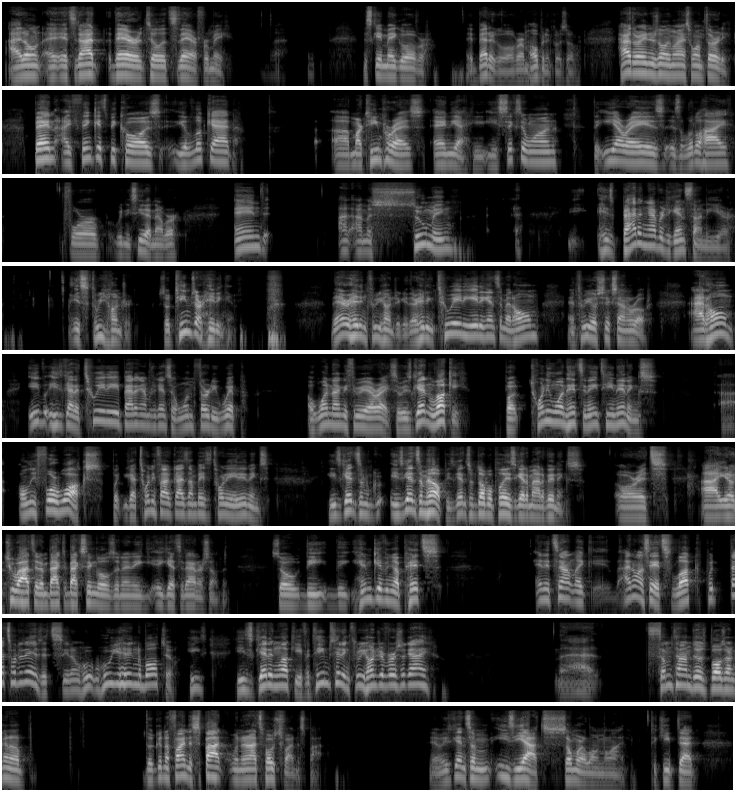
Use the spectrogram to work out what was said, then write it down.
I don't. It's not there until it's there for me. This game may go over. It better go over. I'm hoping it goes over. How are the Rangers only minus 130? Ben, I think it's because you look at uh, Martin Perez, and yeah, he, he's six and one. The ERA is is a little high for when you see that number, and I, I'm assuming eh, his batting average against on the year is 300. So teams are hitting him. They're hitting 300. They're hitting 288 against him at home and 306 on the road. At home, he's got a 288 batting average against a 130 whip, a 193 ERA. So he's getting lucky, but 21 hits in 18 innings, uh, only four walks, but you got 25 guys on base at 28 innings. He's getting some. He's getting some help. He's getting some double plays to get him out of innings, or it's uh, you know two outs and then back to back singles, and then he, he gets it down or something. So the the him giving up hits and it's not like eh, I don't want to say it's luck, but that's what it is. It's you know who who are you hitting the ball to? He's he's getting lucky. If a team's hitting 300 versus a guy, sometimes those balls aren't gonna they're gonna find a spot when they're not supposed to find a spot. You know, he's getting some easy outs somewhere along the line to keep that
